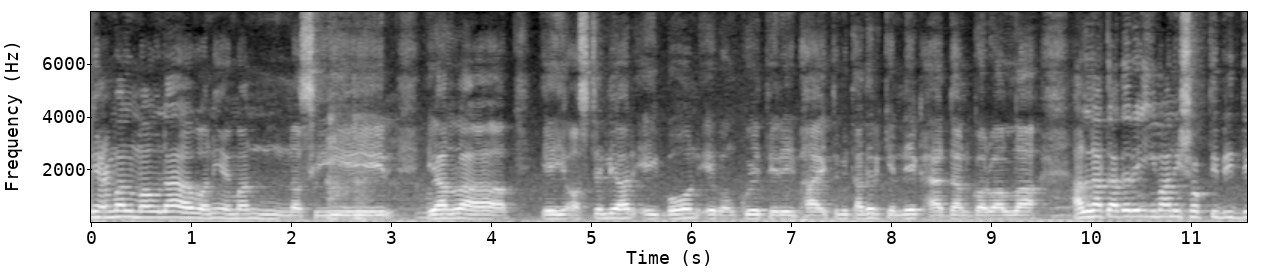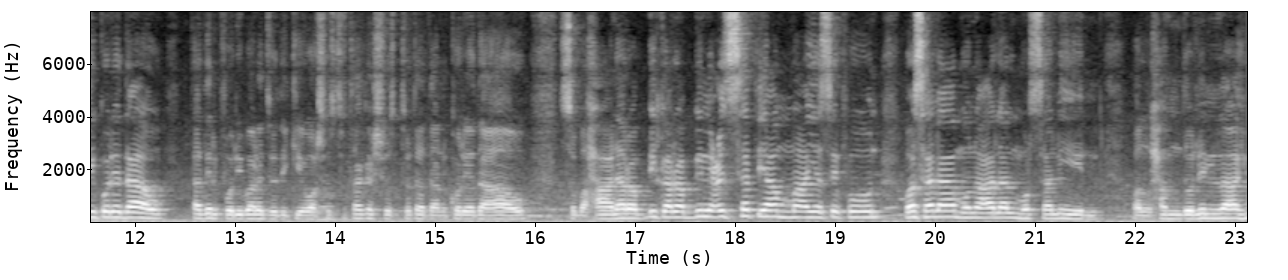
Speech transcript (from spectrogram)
নিয়মাল মাওলা ওয়া নিয়মান নাসির। এ আল্লাহ, এই অস্ট্রেলিয়ার এই বোন এবং কুয়েতের এই ভাই, তুমি তাদেরকে নেক হায়াত দান করো আল্লাহ। আল্লাহ তাদের এই ইমানি শক্তি বৃদ্ধি করে দাও। তাদের পরিবারে যদি কেউ অসুস্থ থাকে সুস্থতা দান করে দাও সুবহানা রব্বিকা রব্বিল ইজ্জাতি আম্মা ইয়াসিফুন ওয়া সালামুন আলাল মুরসালিন আলহামদুলিল্লাহি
